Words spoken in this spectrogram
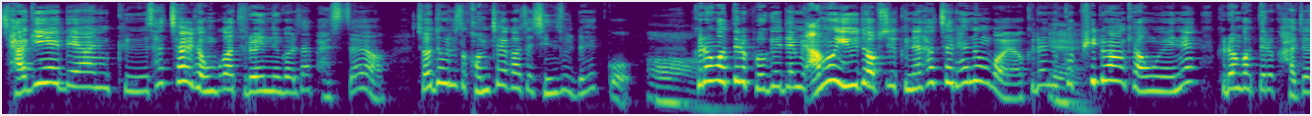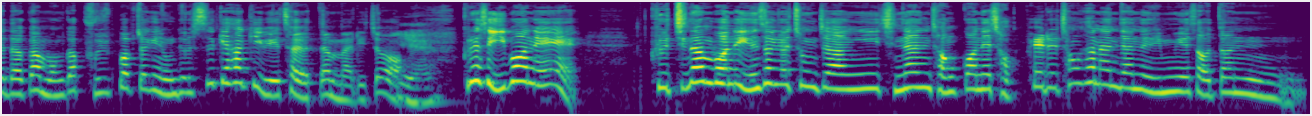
자기에 대한 그 사찰 정보가 들어있는 걸 다 봤어요. 저도 그래서 검찰 가서 진술도 했고 어. 그런 것들을 보게 되면 아무 이유도 없이 그냥 사찰해 놓은 거예요. 그래 놓고 예. 필요한 경우에는 그런 것들을 가져다가 뭔가 불법적인 용도로 쓰게 하기 위해서였단 말이죠. 예. 그래서 이번에 그 지난번에 윤석열 총장이 지난 정권의 적폐를 청산한다는 의미에서 어떤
